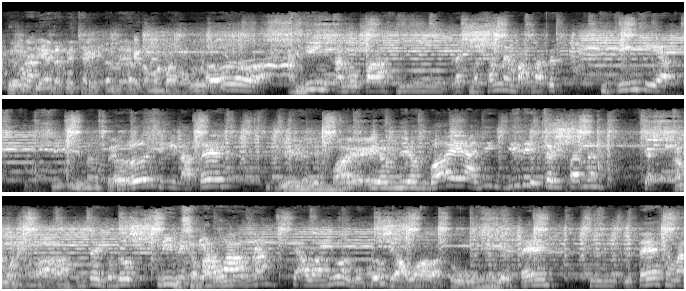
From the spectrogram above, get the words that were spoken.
Tuh, jadi ada teh ceritanya? Ada nembak bro. eh anjing anu pas di rek mesen nembak nate cicing sih ya si Ina teh eh si Ina teh diem diem baik. Diam diam baik anjing. Gini ceritanya. Kan mau nembak. Ente goblok. Di, awal undangan. si awal gua goblok. Di awal lah tuh. Si JT si Ite sama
